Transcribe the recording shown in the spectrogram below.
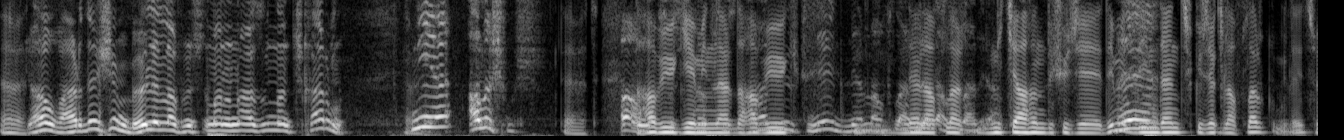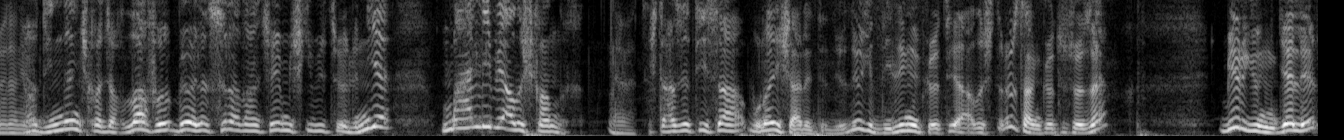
Evet. Ya kardeşim böyle laf Müslümanın ağzından çıkar mı? Evet. Niye? Alışmış. Evet. Aa, daha büyük yeminler, daha, daha büyük, büyük ne, ne laflar, ne, laflar, laflar nikahın düşeceği, değil mi? He. Dinden çıkacak laflar bile söyleniyor. Ya dinden çıkacak lafı böyle sıradan şeymiş gibi söylüyor. Niye? Mahalli bir alışkanlık. Evet. İşte Hazreti İsa buna işaret ediyor. Diyor ki dilini kötüye alıştırırsan kötü söze bir gün gelir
